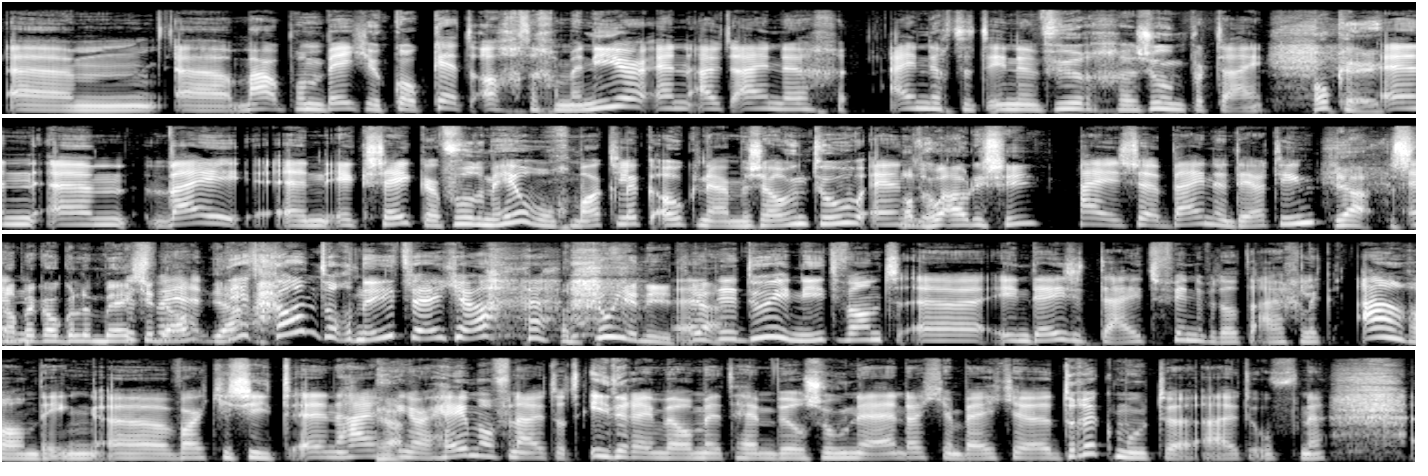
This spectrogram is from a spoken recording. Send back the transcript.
maar op een beetje koketachtige manier. En uiteindelijk eindigt het in een vurige zoenpartij. Oké. En um, wij, en ik zeker, voelde me heel ongemakkelijk, ook naar mijn zoon toe. En Want hoe oud is hij? Hij is uh, bijna 13. Ja, dat snap en, ik ook wel een beetje dus dan. Ja, ja. Dit kan toch niet, weet je wel? Dat doe je niet. Ja. Uh, dit doe je niet, want uh, in deze tijd vinden we dat eigenlijk aanranding wat je ziet. En hij Ja. ging er helemaal vanuit dat iedereen wel met hem wil zoenen en dat je een beetje druk moet uitoefenen.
